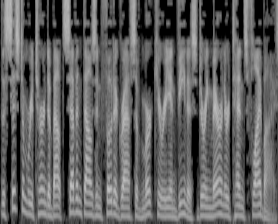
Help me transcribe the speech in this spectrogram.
The system returned about 7,000 photographs of Mercury and Venus during Mariner 10's flybys.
